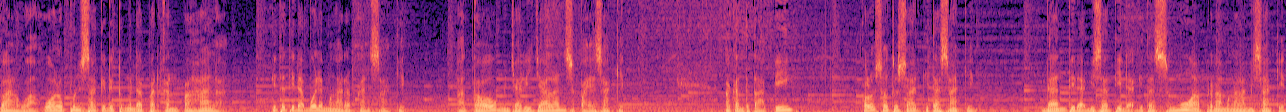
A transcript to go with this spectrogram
bahwa walaupun sakit itu mendapatkan pahala, kita tidak boleh mengharapkan sakit atau mencari jalan supaya sakit. Akan tetapi, kalau suatu saat kita sakit dan tidak bisa tidak kita semua pernah mengalami sakit,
